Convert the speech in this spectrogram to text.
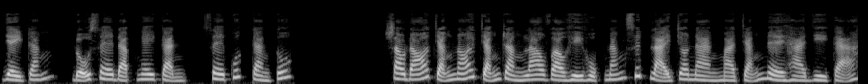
giày trắng, đổ xe đạp ngay cạnh, xe quất càng tốt. Sau đó chẳng nói chẳng rằng lao vào hì hục nắng xích lại cho nàng mà chẳng nề hà gì cả.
